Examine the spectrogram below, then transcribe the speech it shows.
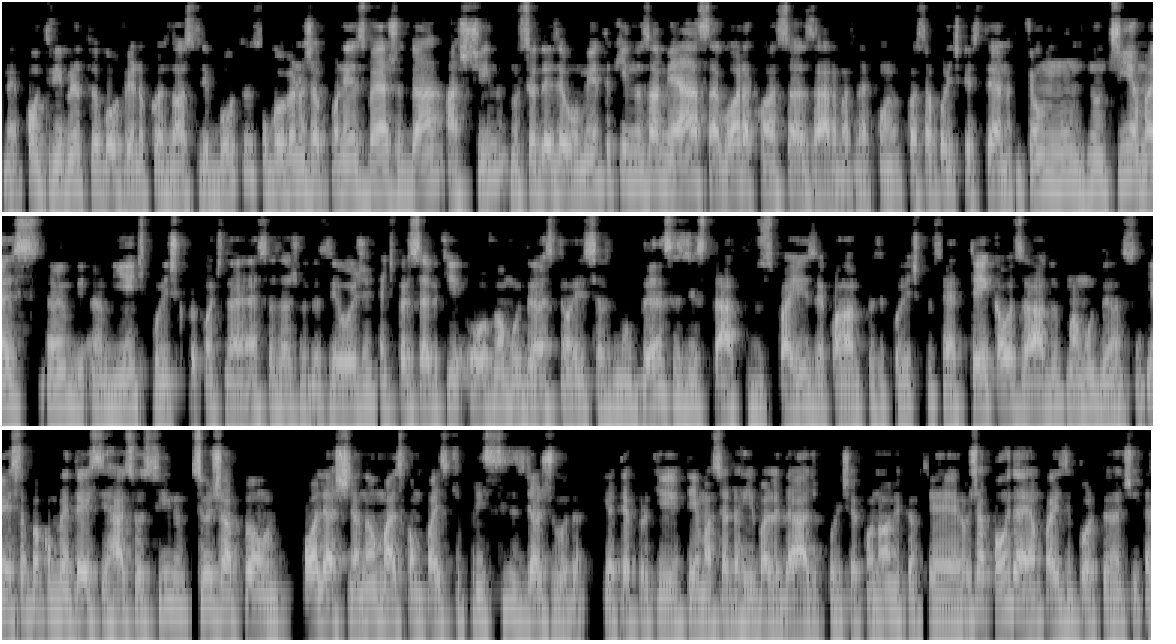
né, contribuindo para o governo com os nossos tributos, o governo japonês vai ajudar a China no seu desenvolvimento que nos ameaça agora com as suas armas, né, com, com a sua política externa. Então não, não tinha mais ambi ambiente político para continuar essas ajudas. E hoje a gente percebe que houve uma mudança, então essas mudanças de status dos países econômicos e políticos é, têm causado uma mudança. E aí só para complementar esse raciocínio, se o Japão olha a China não mais como um país que precisa de ajuda, e até porque tem uma certa rivalidade política econômica, é, o Japão ainda é um país importante, é a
